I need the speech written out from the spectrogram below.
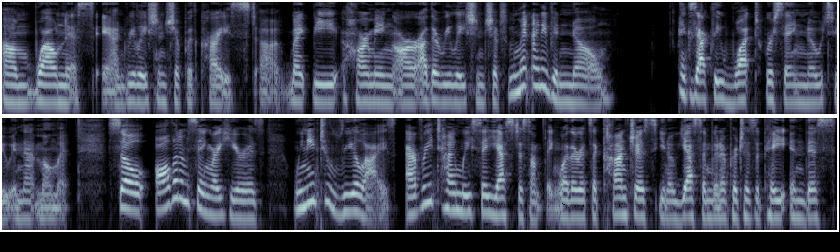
um, wellness and relationship with christ uh, might be harming our other relationships. We might not even know exactly what we're saying no to in that moment. So, all that I'm saying right here is we need to realize every time we say yes to something, whether it's a conscious, you know, yes, I'm going to participate in this,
